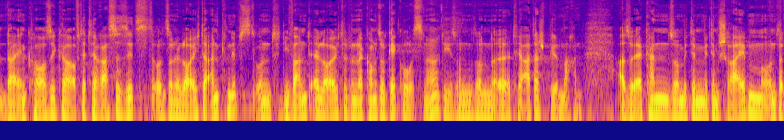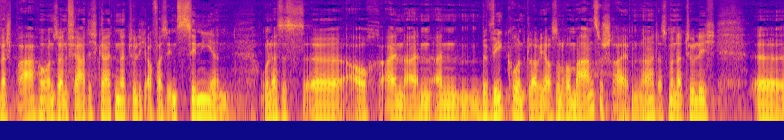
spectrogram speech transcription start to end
da in Korsika auf der Terrasse sitzt und so eine Leuchte anknipst und die Wand erleuchtet und da kommen so Geckos, ne? die so ein, so ein äh, Theaterspiel machen. Also er kann so mit dem mit dem Schreiben und seiner Sprache und seinen Fertigkeiten natürlich auch was inszenieren. Und das ist äh, auch ein, ein, ein Beweggrund, glaube ich, auch so einen Roman zu schreiben, ne? dass man natürlich äh,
